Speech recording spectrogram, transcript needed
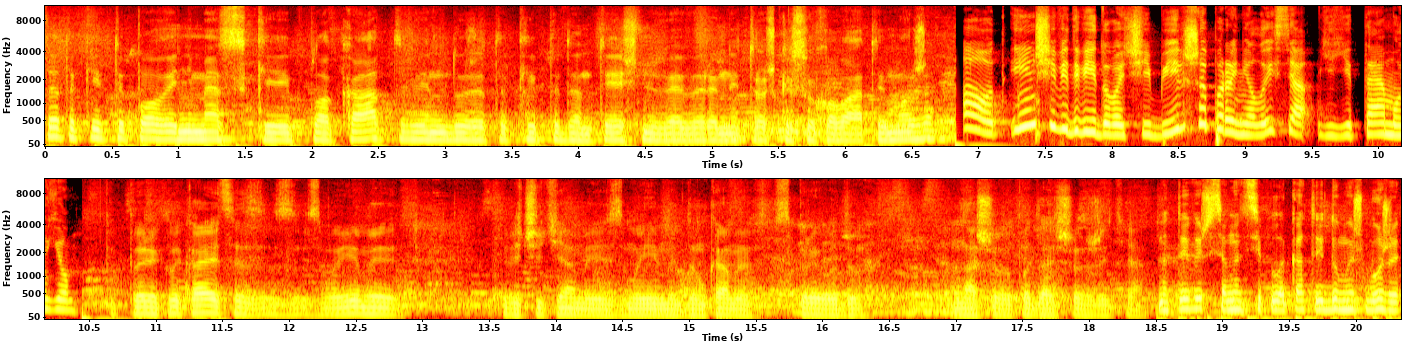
Це такий типовий німецький плакат. Він дуже такий педантичний, вивірений, трошки суховатий може. А от інші відвідувачі більше перейнялися її темою. перекликається з, з, з моїми відчуттями і з моїми думками з приводу нашого подальшого життя. Дивишся на ці плакати і думаєш, боже,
